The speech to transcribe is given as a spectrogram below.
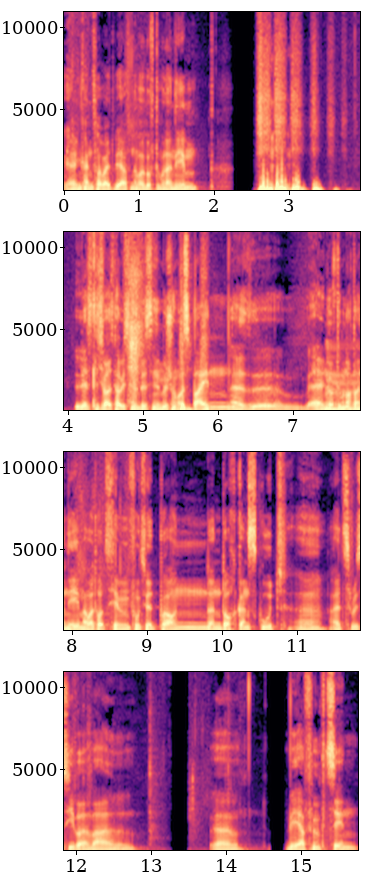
er kann zwar weit werfen, aber wirft immer daneben. Letztlich war es, glaube ich, so ein bisschen eine Mischung aus beiden. Also, Allen wirft mhm. immer noch mhm. daneben, aber trotzdem funktioniert Brown dann doch ganz gut äh, als Receiver. Er war äh, WR 15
